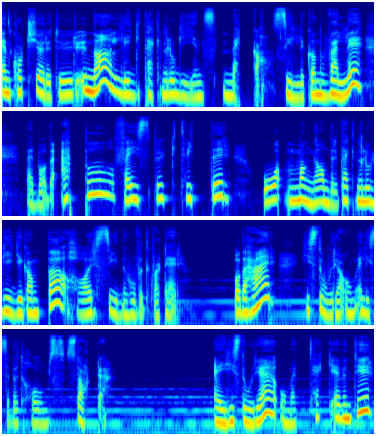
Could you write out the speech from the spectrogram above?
En kort kjøretur unna ligger teknologiens mekka, Silicon Valley, der både Apple, Facebook, Twitter og mange andre teknologigiganter har sine hovedkvarter. Og det her historia om Elisabeth Holmes starter. Ei historie om et tech-eventyr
